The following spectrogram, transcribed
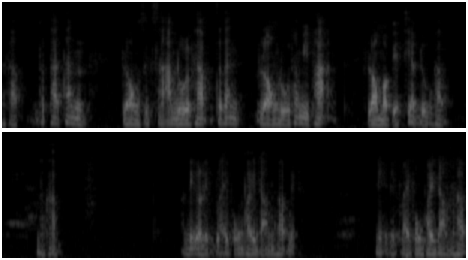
นะครับถ้าถ้าท่านลองศึกษาดูนะครับ ถ้าท่านลองดูถ้ามีพระลองมาเปรียบเทียบดูครับนะครับ อันนี้ก็เหล็กไหลผงไผ่ดำครับเนี่ยนี่เหล็กไหลผงไผ่ดำครับ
